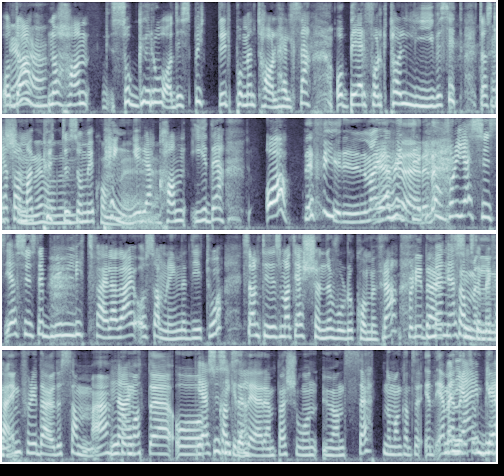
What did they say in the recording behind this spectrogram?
Og Ja, da, når han så grådig spytter på mental helse og ber folk ta livet sitt, da skal Jeg jeg, faen meg putte så mye kommer penger jeg kan i det. Å! Det fyrer inni meg! Jeg jeg det. Fordi jeg syns, jeg syns det blir litt feil av deg å sammenligne de to, samtidig som at jeg skjønner hvor du kommer fra. Fordi det er men jo ikke sammenligning, fordi det er jo det samme. På en måte Å kansellere en person uansett når man kanse- jeg, Men mener jeg liksom ble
